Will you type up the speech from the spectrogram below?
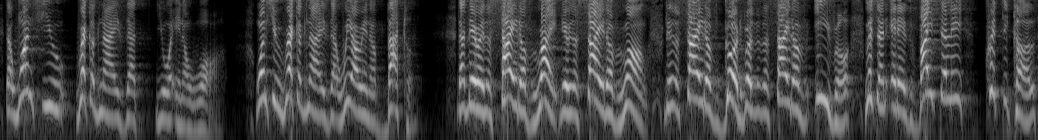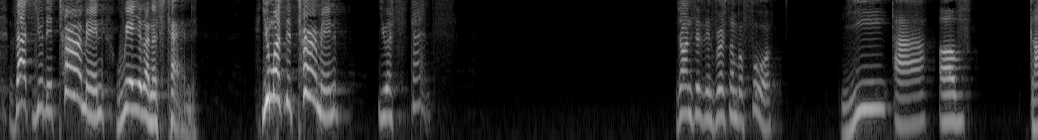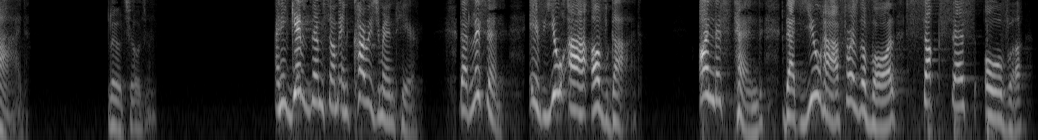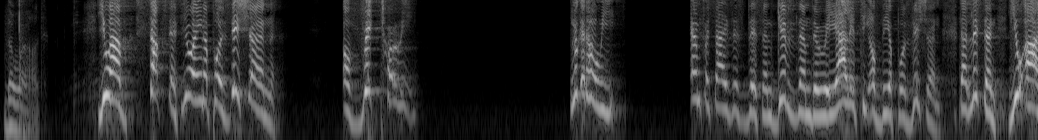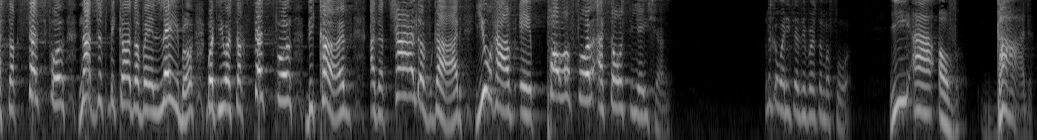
that once you recognize that you are in a war, once you recognize that we are in a battle, that there is a side of right, there is a side of wrong, there's a side of good versus a side of evil, listen, it is vitally critical that you determine where you're going to stand. You must determine your stance. John says in verse number four, Ye are of God, little children. And he gives them some encouragement here that listen, if you are of God, understand that you have, first of all, success over the world. You have success. You are in a position of victory. Look at how he emphasizes this and gives them the reality of the opposition. That listen, you are successful not just because of a label, but you are successful because as a child of God, you have a powerful association. Look at what he says in verse number four. Ye are of God,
